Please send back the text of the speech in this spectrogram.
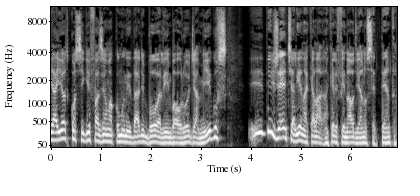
e aí eu consegui fazer uma comunidade boa ali em Bauru de amigos e de gente ali naquela, naquele final de anos 70.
